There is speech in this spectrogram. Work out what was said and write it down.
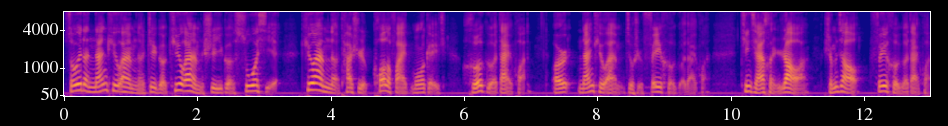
所谓的 non-QM 呢，这个 QM 是一个缩写，QM 呢它是 qualified mortgage 合格贷款，而 non-QM 就是非合格贷款，听起来很绕啊。什么叫非合格贷款？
